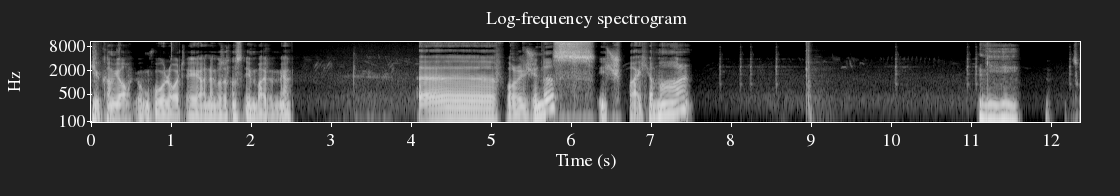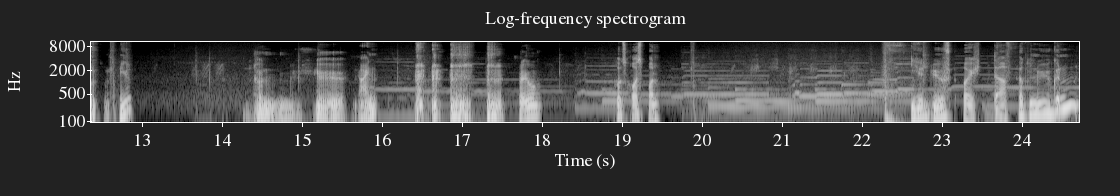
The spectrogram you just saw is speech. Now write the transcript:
Hier kamen ja auch irgendwo Leute her, ne? Was das nebenbei bemerkt. Äh, folgendes. Ich speichere mal. Nee. Zurück zum Spiel. Dann, äh, nein. Entschuldigung. Kurz räuspern. Ihr dürft euch da vergnügen.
